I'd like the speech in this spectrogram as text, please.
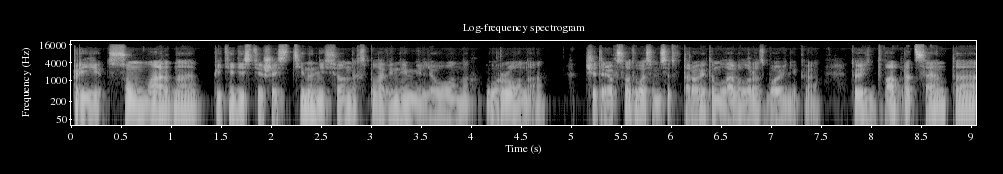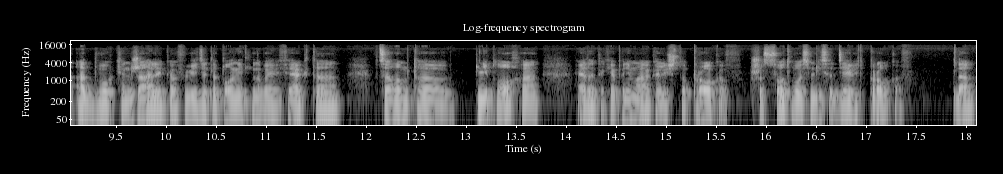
При суммарно 56 нанесенных с половиной миллионах урона. 482 там level разбойника. То есть 2% от двух кинжаликов в виде дополнительного эффекта. В целом-то неплохо. Это, как я понимаю, количество проков. 689 проков. Да?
